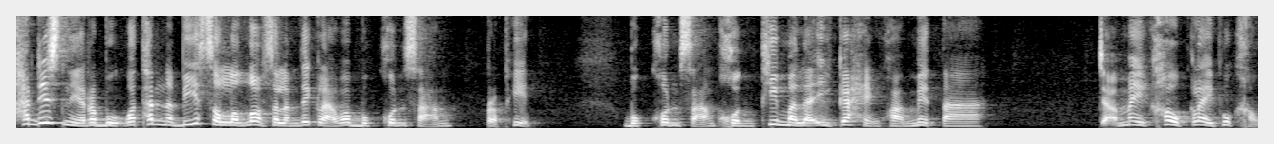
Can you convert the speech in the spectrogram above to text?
ฮะดิษเนี่ยระบุว่าท่านนบี صلى الله عليه وسلم ได้กล่าวว่าบุคคลสามประเภท บุคคลสามคนที่มาลาอิกะแห่งความเมตตา จะไม่เข้าใกล้พวกเขา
